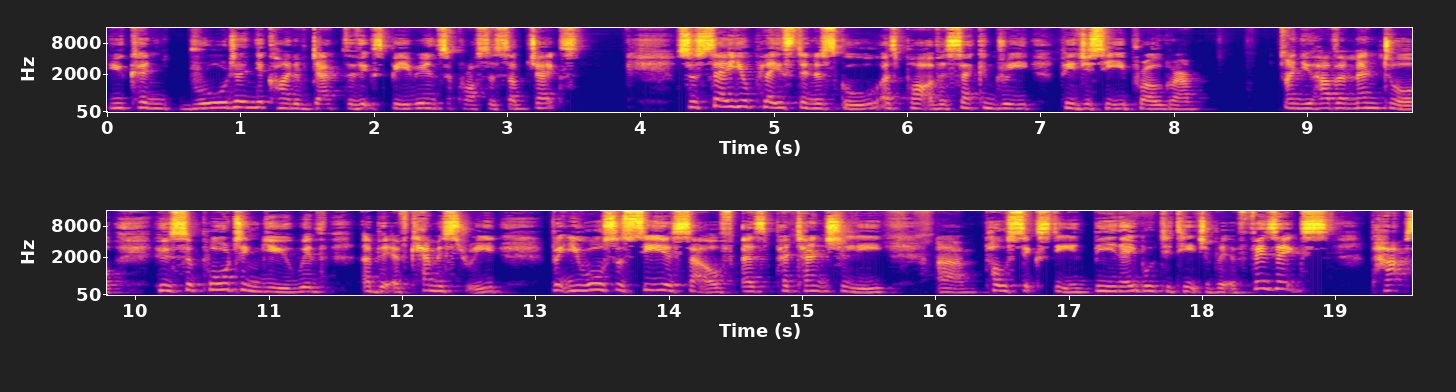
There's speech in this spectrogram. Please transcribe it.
you can broaden your kind of depth of experience across the subjects so say you're placed in a school as part of a secondary PGCE program and you have a mentor who's supporting you with a bit of chemistry, but you also see yourself as potentially um, post 16 being able to teach a bit of physics. Perhaps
